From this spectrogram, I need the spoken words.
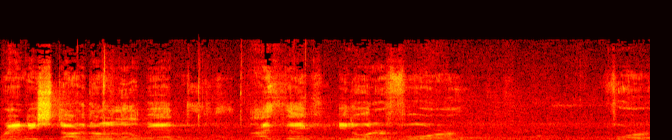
Randy started on it a little bit. I think in order for for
